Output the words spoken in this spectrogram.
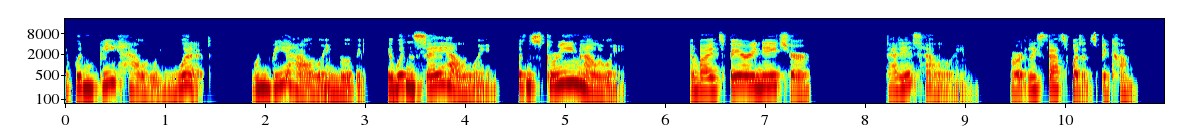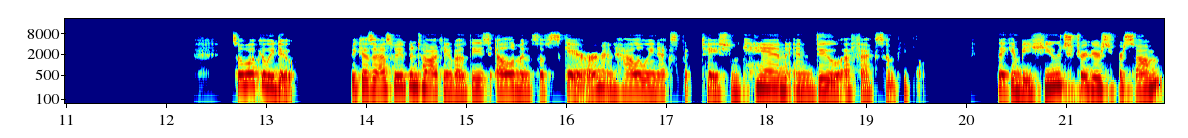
it wouldn't be Halloween, would it? it wouldn't be a Halloween movie. It wouldn't say Halloween, it wouldn't scream Halloween. And by its very nature, that is Halloween, or at least that's what it's become. So, what can we do? Because as we've been talking about, these elements of scare and Halloween expectation can and do affect some people. They can be huge triggers for some,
